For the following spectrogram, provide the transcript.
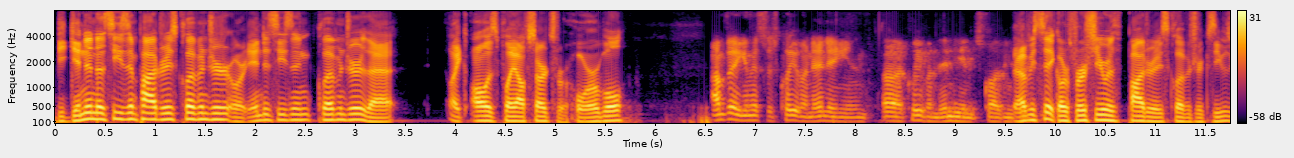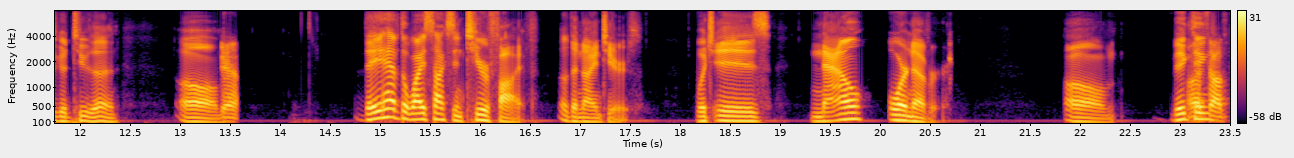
beginning of season Padres Clevinger or end of season Clevinger that like all his playoff starts were horrible? I'm thinking this is Cleveland Indian, uh, Cleveland Indians club. That'd be sick. Or first year with Padres Clevinger because he was good too then. Um, Yeah. They have the White Sox in tier five of the nine tiers, which is now or never. Um, big Oh, thing, that's how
